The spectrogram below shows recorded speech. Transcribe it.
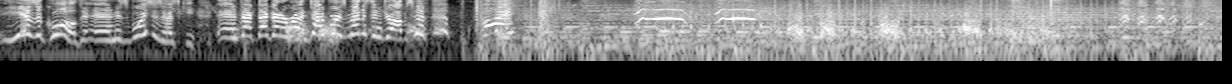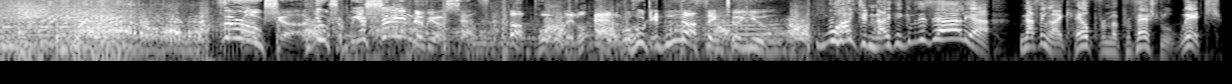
he has a cold, and his voice is husky. In fact, I gotta run. Time for his medicine drops. Bye! Ferocia, you should be ashamed of yourself. A poor little animal who did nothing to you. Why didn't I think of this earlier? Nothing like help from a professional witch.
